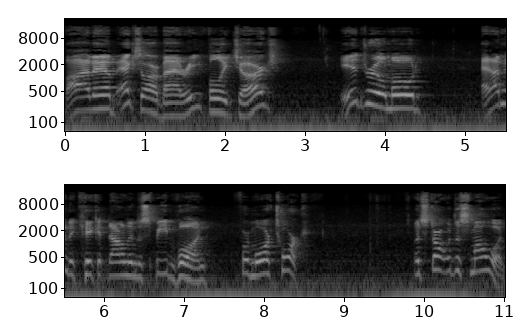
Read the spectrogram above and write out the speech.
5 amp XR battery, fully charged, in drill mode, and I'm going to kick it down into speed 1 for more torque. Let's start with the small one.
